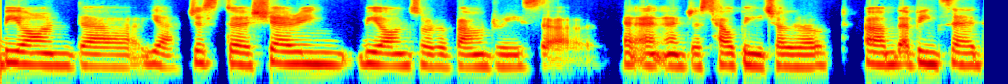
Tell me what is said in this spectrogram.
beyond uh, yeah just uh, sharing beyond sort of boundaries uh, and, and just helping each other out. Um, that being said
